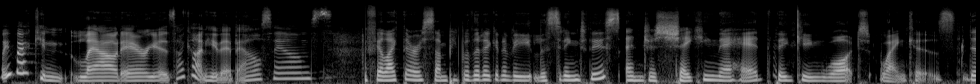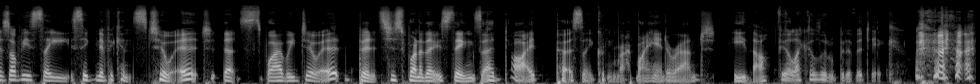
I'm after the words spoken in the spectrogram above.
we work in loud areas. I can't hear their bowel sounds. I feel like there are some people that are going to be listening to this and just shaking their head thinking, what wankers. There's obviously significance to it. That's why we do it. But it's just one of those things I, I personally couldn't wrap my hand around either. feel like a little bit of a dick.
